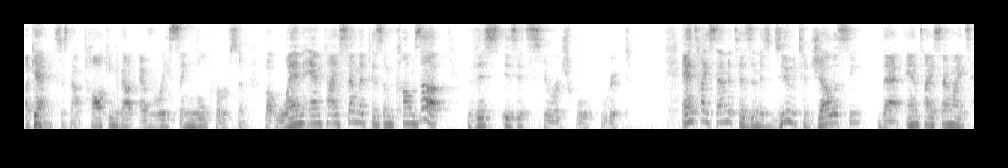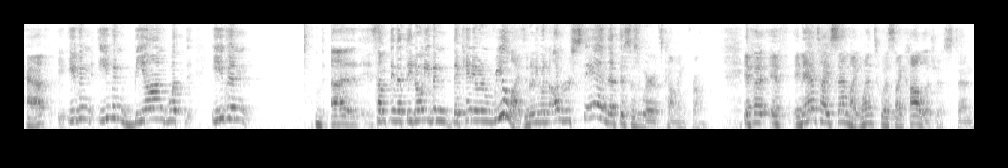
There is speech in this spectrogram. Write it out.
Again, this is not talking about every single person, but when anti-Semitism comes up, this is its spiritual root. Anti-Semitism is due to jealousy that anti-Semites have, even even beyond what, even uh, something that they don't even, they can't even realize. They don't even understand that this is where it's coming from. If, a, if an anti-Semite went to a psychologist and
